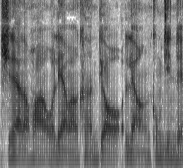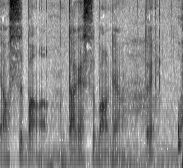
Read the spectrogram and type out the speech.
训练的话，我练完可能掉两公斤这样，四磅，大概四磅这样，对。哇，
